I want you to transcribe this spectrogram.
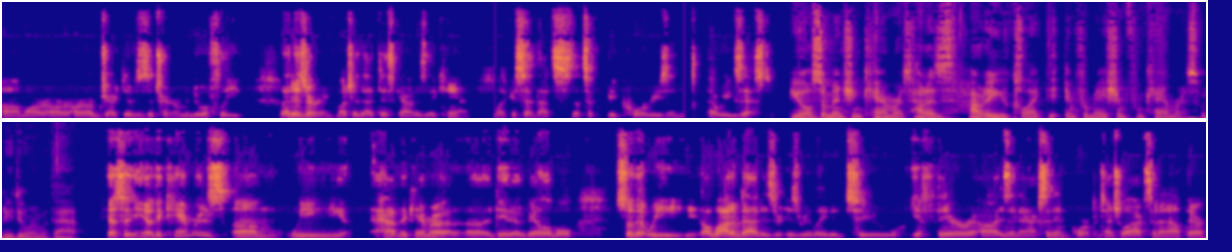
Um, our, our, our objective is to turn them into a fleet that is earning much of that discount as they can. Like I said, that's that's a big core reason that we exist. You also mentioned cameras. How does how do you collect the information from cameras? What are you doing with that? Yeah, so you know the cameras, um, we have the camera uh, data available so that we a lot of that is is related to if there uh, is an accident or a potential accident out there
